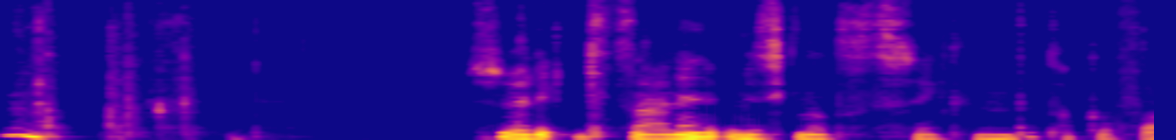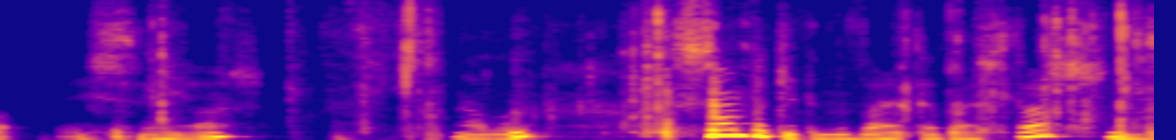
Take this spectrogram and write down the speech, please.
Hmm. Şöyle iki tane müzik notası şeklinde toka fa- şey var. Ne alalım? Son paketimiz arkadaşlar. Şimdi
